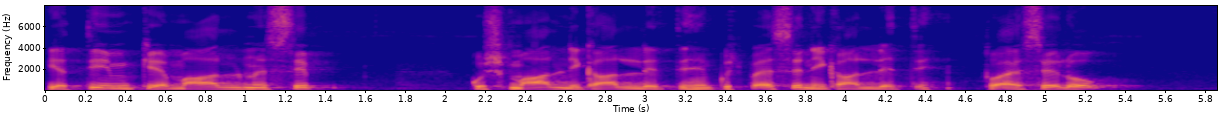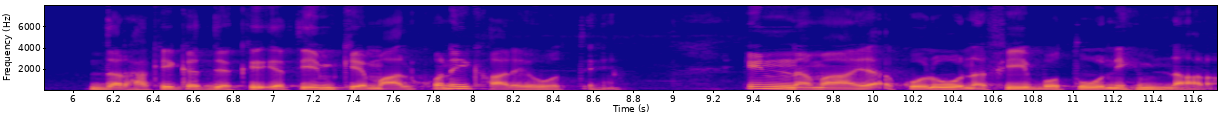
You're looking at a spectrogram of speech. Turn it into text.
یتیم کے مال میں سے کچھ مال نکال لیتے ہیں، کچھ پیسے نکال لیتے ہیں۔ تو ایسے لوگ در حقیقت یتیم کے مال کو نہیں کھا رہے ہوتے ہیں۔ انما یأکلون فی بطونہم نارا۔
